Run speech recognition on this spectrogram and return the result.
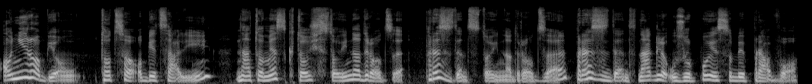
Oni robią to, co obiecali, natomiast ktoś stoi na drodze. Prezydent stoi na drodze. Prezydent nagle uzurpuje sobie prawo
